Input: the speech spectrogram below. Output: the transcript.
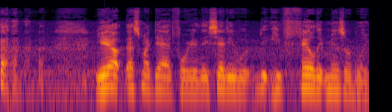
yeah, that's my dad for you. They said he would, he failed it miserably.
